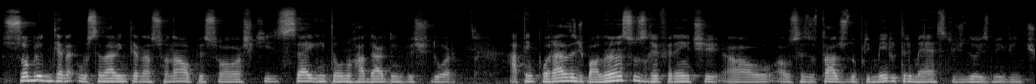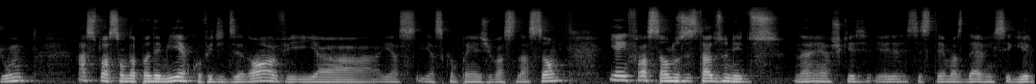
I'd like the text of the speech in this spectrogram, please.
Sobre o, o cenário internacional, pessoal, acho que segue então no radar do investidor a temporada de balanços referente ao, aos resultados do primeiro trimestre de 2021 a situação da pandemia, Covid-19 e, e, as, e as campanhas de vacinação e a inflação nos Estados Unidos. Né? Acho que esses temas devem seguir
